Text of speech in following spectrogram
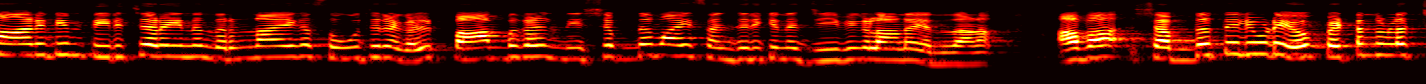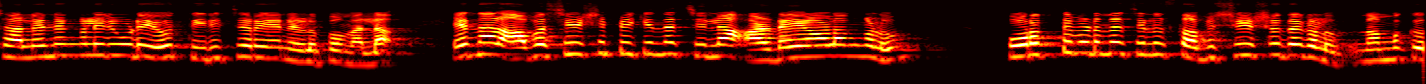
സാന്നിധ്യം തിരിച്ചറിയുന്ന നിർണായക സൂചനകൾ പാമ്പുകൾ നിശബ്ദമായി സഞ്ചരിക്കുന്ന ജീവികളാണ് എന്നതാണ്. അവ ശബ്ദത്തിലൂടെയോ പെട്ടെന്നുള്ള ചലനങ്ങളിലൂടെയോ തിരിച്ചറിയാൻ എളുപ്പമല്ല. എന്നാൽ അവശേഷിപ്പിക്കുന്ന ചില അടയാളങ്ങളും പുറത്തുവിടുന്ന ചില സവിശേഷതകളും നമുക്ക്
